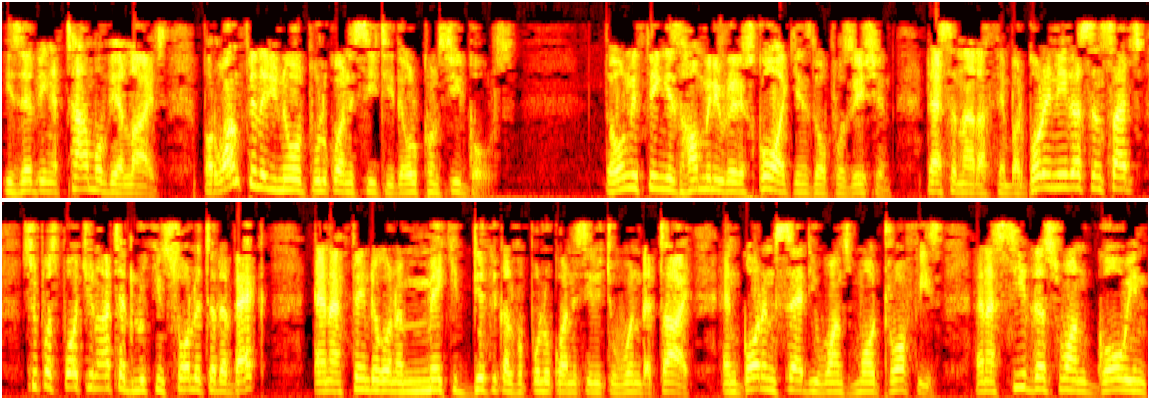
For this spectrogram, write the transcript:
is having a time of their lives. But one thing that you know with Polokwane City, they will concede goals. The only thing is how many will they score against the opposition. That's another thing. But Gordon Igesund and Sipes, Super Sport United looking solid to the back, and I think they're going to make it difficult for Polokwane City to win the tie. And Gordon said he wants more trophies. And I see this one going,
